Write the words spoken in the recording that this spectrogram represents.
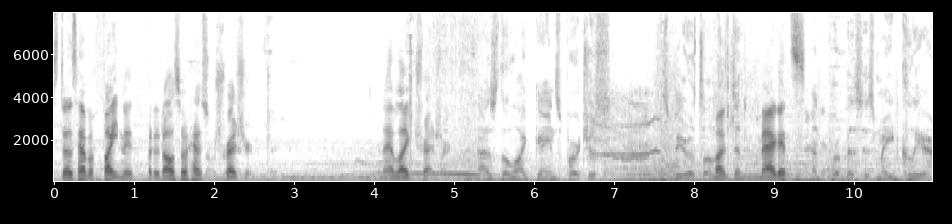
This does have a fight in it, but it also has treasure. And I like treasure. As the light gains purchase, spirits are Bunch lifted maggots. and purpose is made clear.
